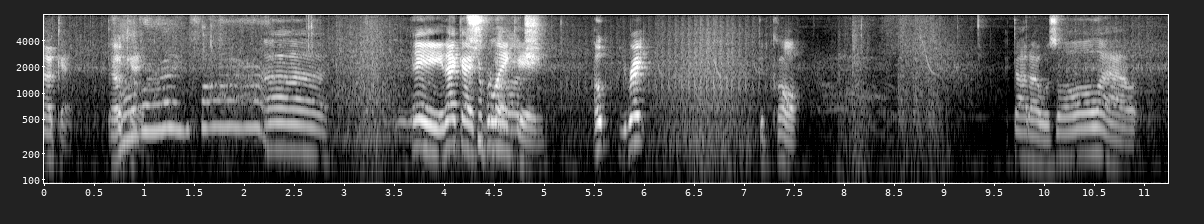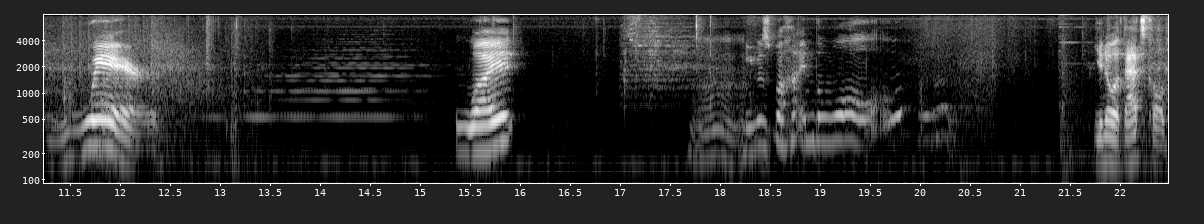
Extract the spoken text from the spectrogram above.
Okay. Okay. Covering fire. Uh, hey, that guy's Super flanking. dodge. Oh, you're right. Good call. I thought I was all out. Where? What? Mm. He was behind the wall. You know what that's called,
